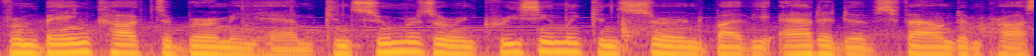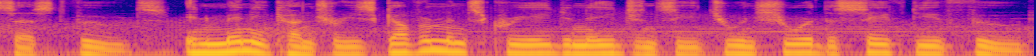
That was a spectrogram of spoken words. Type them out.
From Bangkok to Birmingham, consumers are increasingly concerned by the additives found in processed foods. In many countries, governments create an agency to ensure the safety of food.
